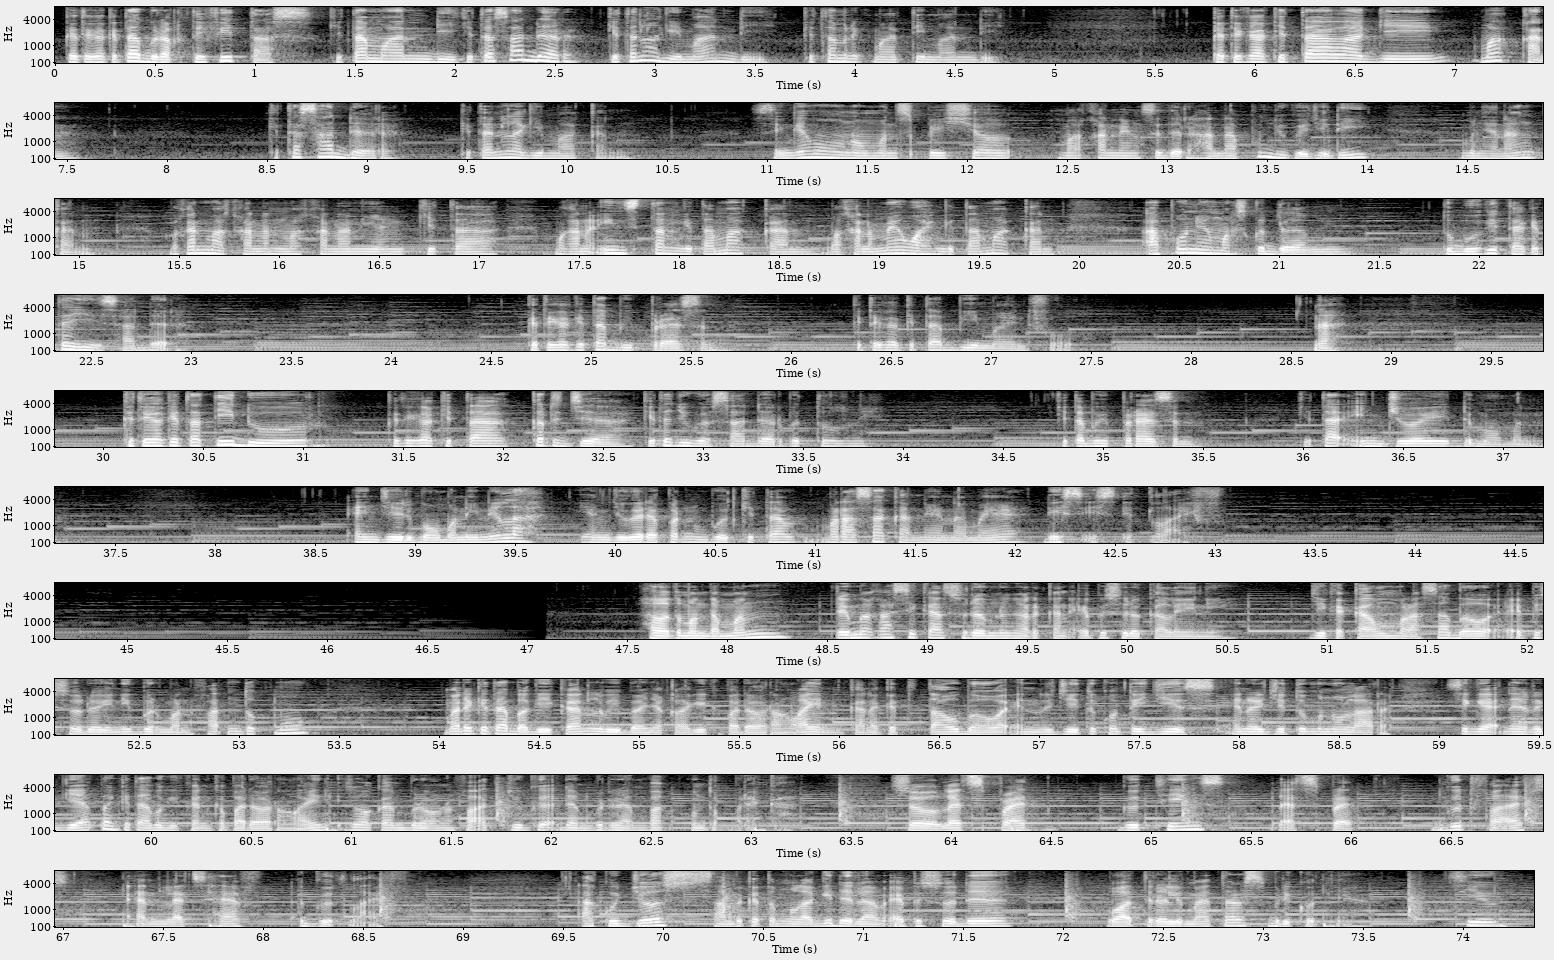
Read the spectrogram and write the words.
Ketika kita beraktivitas, kita mandi, kita sadar, kita lagi mandi, kita menikmati mandi. Ketika kita lagi makan, kita sadar, kita ini lagi makan. Sehingga momen-momen spesial makan yang sederhana pun juga jadi menyenangkan. Bahkan makanan-makanan yang kita, makanan instan kita makan, makanan mewah yang kita makan, apa pun yang masuk ke dalam tubuh kita, kita jadi sadar ketika kita be present, ketika kita be mindful. Nah, ketika kita tidur, ketika kita kerja, kita juga sadar betul nih. Kita be present, kita enjoy the moment. Enjoy the moment inilah yang juga dapat membuat kita merasakan yang namanya this is it life. Halo teman-teman, terima kasih kalian sudah mendengarkan episode kali ini. Jika kamu merasa bahwa episode ini bermanfaat untukmu, Mari kita bagikan lebih banyak lagi kepada orang lain, karena kita tahu bahwa energi itu contagious, energi itu menular, sehingga energi apa yang kita bagikan kepada orang lain itu akan bermanfaat juga dan berdampak untuk mereka. So, let's spread good things, let's spread good vibes, and let's have a good life. Aku Jos, sampai ketemu lagi dalam episode What Really Matters berikutnya. See you!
